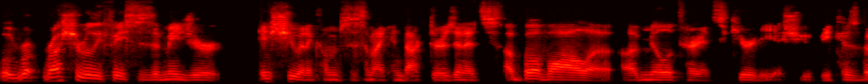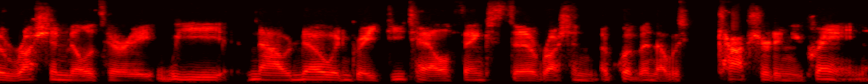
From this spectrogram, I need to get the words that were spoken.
Well, R- Russia really faces a major issue when it comes to semiconductors. And it's above all a, a, military and security issue because the Russian military, we now know in great detail, thanks to Russian equipment that was captured in Ukraine,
